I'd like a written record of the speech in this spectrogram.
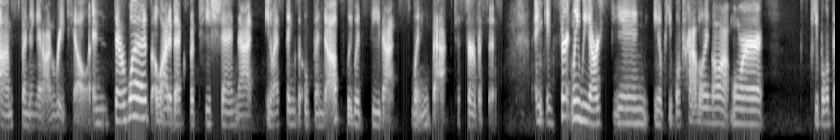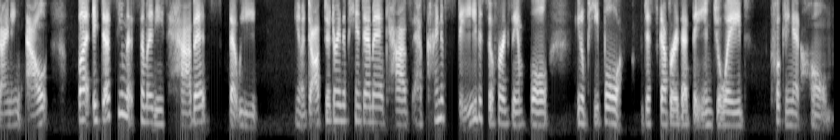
um, spending it on retail. And there was a lot of expectation that, you know, as things opened up, we would see that swing back to services. And, and certainly we are seeing, you know, people traveling a lot more people dining out. But it does seem that some of these habits that we, you know, adopted during the pandemic have have kind of stayed. So, for example, you know, people discovered that they enjoyed cooking at home.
